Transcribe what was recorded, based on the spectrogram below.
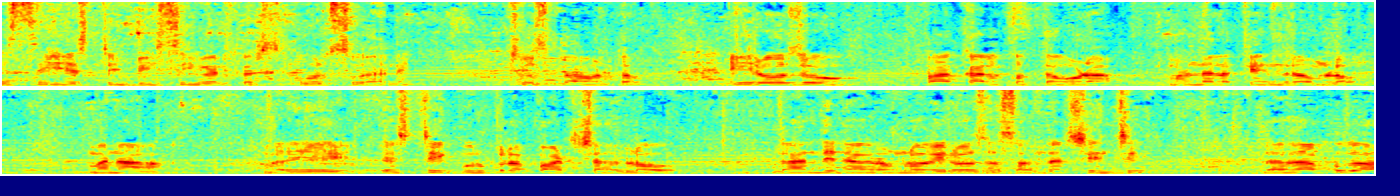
SC ST BC welfare schools కానీ చూస్తూ ఉంటాం. ఈరోజు పాకాల కొత్తగూడ మండల కేంద్రంలో మన మరి ఎస్టీ గురుకుల పాఠశాలలో గాంధీనగరంలో ఈరోజు సందర్శించి దాదాపుగా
